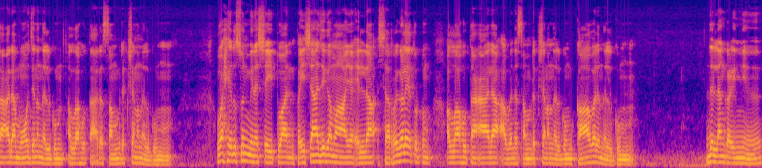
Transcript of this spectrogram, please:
താല മോചനം നൽകും അള്ളാഹു താല സംരക്ഷണം നൽകും. വഹിർസുൻ മിന ഷെയ്ത്വാൻ പൈശാചികമായ എല്ലാ ഷറുകളെ തൊട്ടും അള്ളാഹു താല അവന് സംരക്ഷണം നൽകും കാവൽ നൽകും. ഇതെല്ലാം കഴിഞ്ഞ്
